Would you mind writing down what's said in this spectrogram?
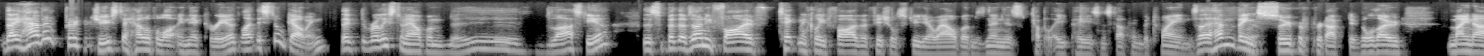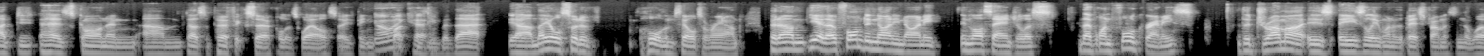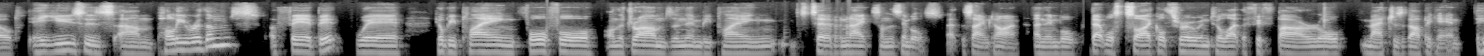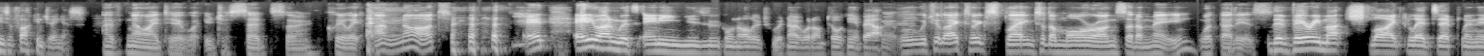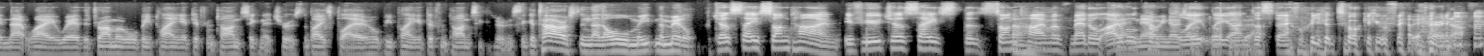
they haven't produced a hell of a lot in their career. Like they're still going. They've released an album uh, last year. There's, but there's only five, technically five official studio albums, and then there's a couple of EPs and stuff in between. So they haven't been Yeah. super productive. Although Maynard has gone and um, does a perfect circle as well, so he's been Oh, quite okay. busy with that. Yeah. Um, they all sort of haul themselves around. But um, yeah, they were formed in 1990 in Los Angeles. They've won four Grammys. The drummer is easily one of the best drummers in the world. He uses um, polyrhythms a fair bit, where he'll be playing four four on the drums and then be playing seven eights on the cymbals at the same time, and then we'll that will cycle through until like the fifth bar. It'll all matches up again. He's a fucking genius. I have no idea what you just said, so clearly I'm not. and anyone with any musical knowledge would know what I'm talking about. Right, well, would you like to explain to the morons that are me what that is? They're very much like Led Zeppelin in that way, where the drummer will be playing a different time signature as the bass player, who'll be playing a different time signature as the guitarist, and they'll all meet in the middle. Just say Sondheim. If you just say the Sondheim ah, of metal, I Oh, will now what I'm completely talking about. understand what you're talking about. Fair enough.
